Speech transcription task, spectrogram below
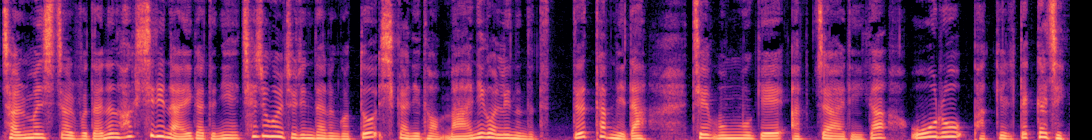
젊은 시절보다는 확실히 나이가 드니 체중을 줄인다는 것도 시간이 더 많이 걸리는 듯, 듯 합니다. 제 몸무게 앞자리가 5로 바뀔 때까지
